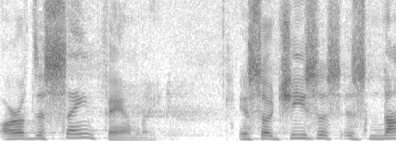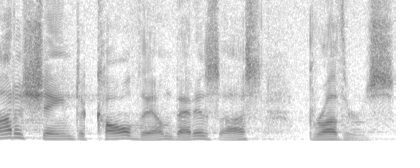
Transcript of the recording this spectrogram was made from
are of the same family. And so Jesus is not ashamed to call them, that is us, brothers.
